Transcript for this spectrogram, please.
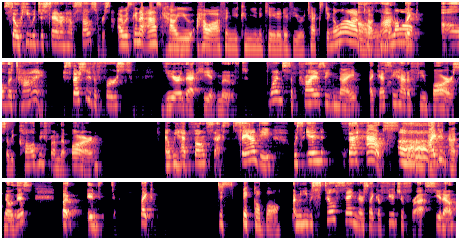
So he would just say, I don't have cell service. I was going to ask how you, how often you communicated. If you were texting a lot, A talking lot, a lot. like all the time, especially the first year that he had moved. One surprising night, I guess he had a few bars. So he called me from the barn and we had phone sex. Sandy was in the house. Ugh, I did not know this, but it like despicable. I mean, he was still saying there's like a future for us, you know.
